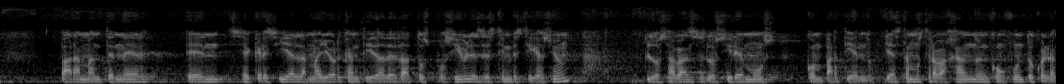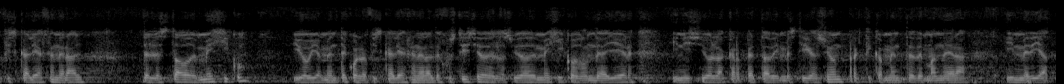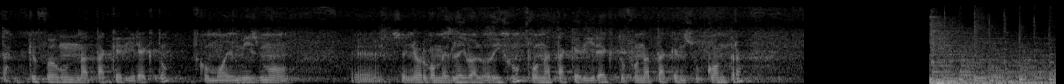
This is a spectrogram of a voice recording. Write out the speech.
para mantener en secrecía la mayor cantidad de datos posibles de esta investigación. Los avances los iremos compartiendo. Ya estamos trabajando en conjunto con la Fiscalía General del Estado de México y obviamente con la Fiscalía General de Justicia de la Ciudad de México, donde ayer inició la carpeta de investigación prácticamente de manera inmediata, que fue un ataque directo, como el mismo eh, señor Gómez Leiva lo dijo, fue un ataque directo, fue un ataque en su contra.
